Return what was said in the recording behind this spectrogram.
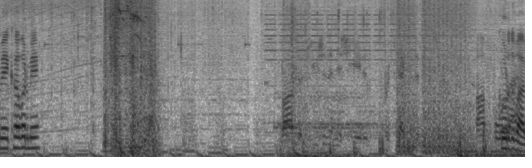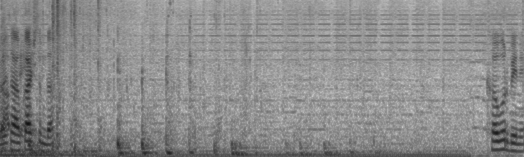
me, cover me. Bomb diffusion initiated. Protect the diffuser. Op 4 Kurdum abi. Tamam kaçtım da. Cover beni.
